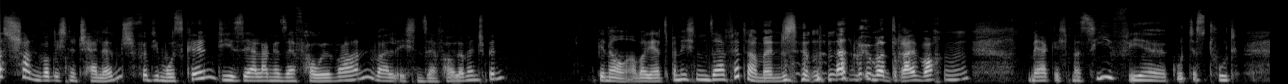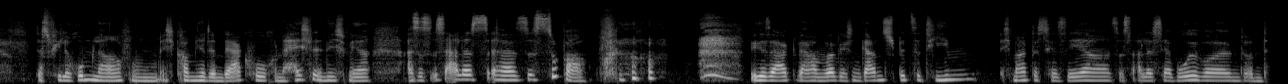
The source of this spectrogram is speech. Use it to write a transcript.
ist schon wirklich eine Challenge für die Muskeln, die sehr lange sehr faul waren, weil ich ein sehr fauler Mensch bin. Genau, aber jetzt bin ich ein sehr fitter Mensch. Nach über drei Wochen merke ich massiv, wie gut es tut, dass viele rumlaufen. Ich komme hier den Berg hoch und hechel nicht mehr. Also es ist alles, äh, es ist super. Wie gesagt, wir haben wirklich ein ganz spitze Team. Ich mag das hier sehr. Es ist alles sehr wohlwollend und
